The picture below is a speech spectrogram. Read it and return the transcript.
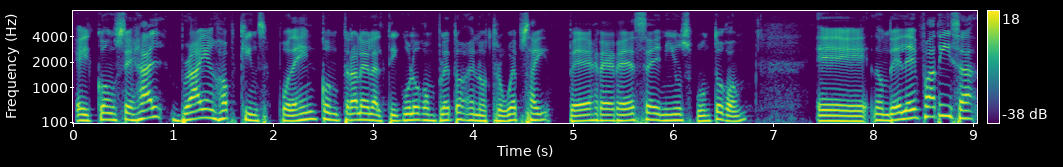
el concejal Brian Hopkins. Puedes encontrar el artículo completo en nuestro website prrsnews.com. Eh, donde él enfatiza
